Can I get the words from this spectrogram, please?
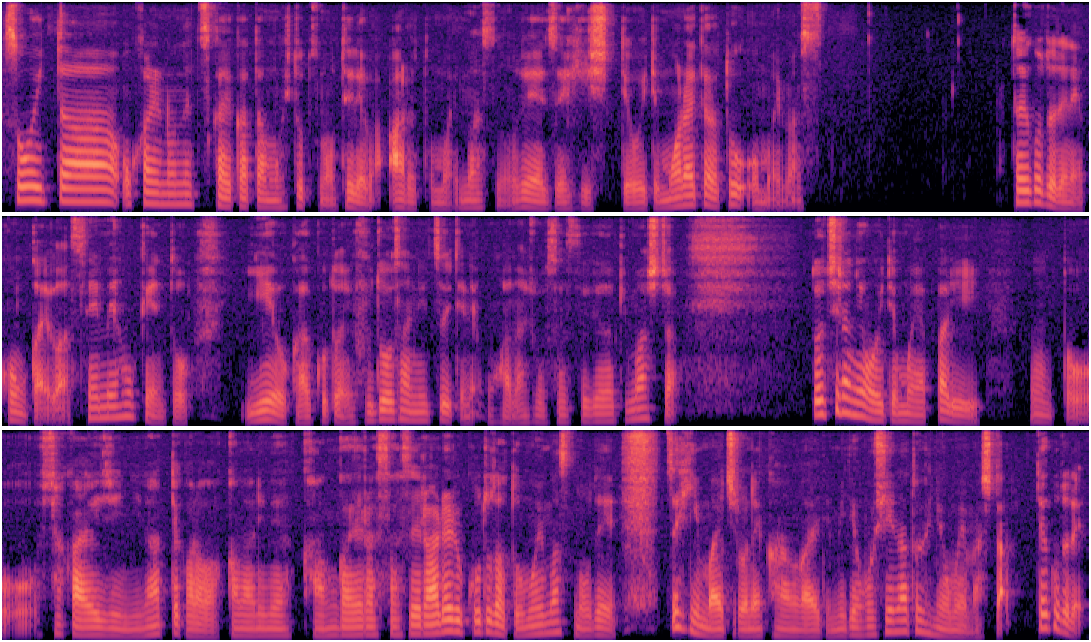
そういったお金のね、使い方も一つの手ではあると思いますので、ぜひ知っておいてもらえたらと思います。ということでね、今回は生命保険と家を買うことに不動産についてね、お話をさせていただきました。どちらにおいてもやっぱり、うんと、社会人になってからはかなりね、考えさせられることだと思いますので、ぜひ今一度ね、考えてみてほしいなというふうに思いました。ということで、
